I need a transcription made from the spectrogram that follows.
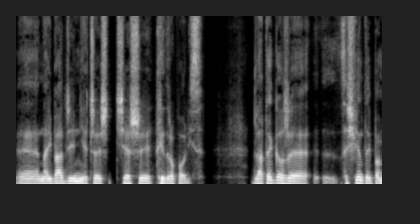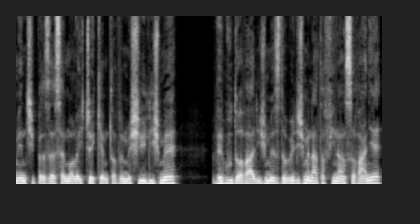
e, najbardziej mnie cieszy, cieszy Hydropolis. Dlatego, że e, ze świętej pamięci prezesem Olejczykiem to wymyśliliśmy, wybudowaliśmy, zdobyliśmy na to finansowanie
